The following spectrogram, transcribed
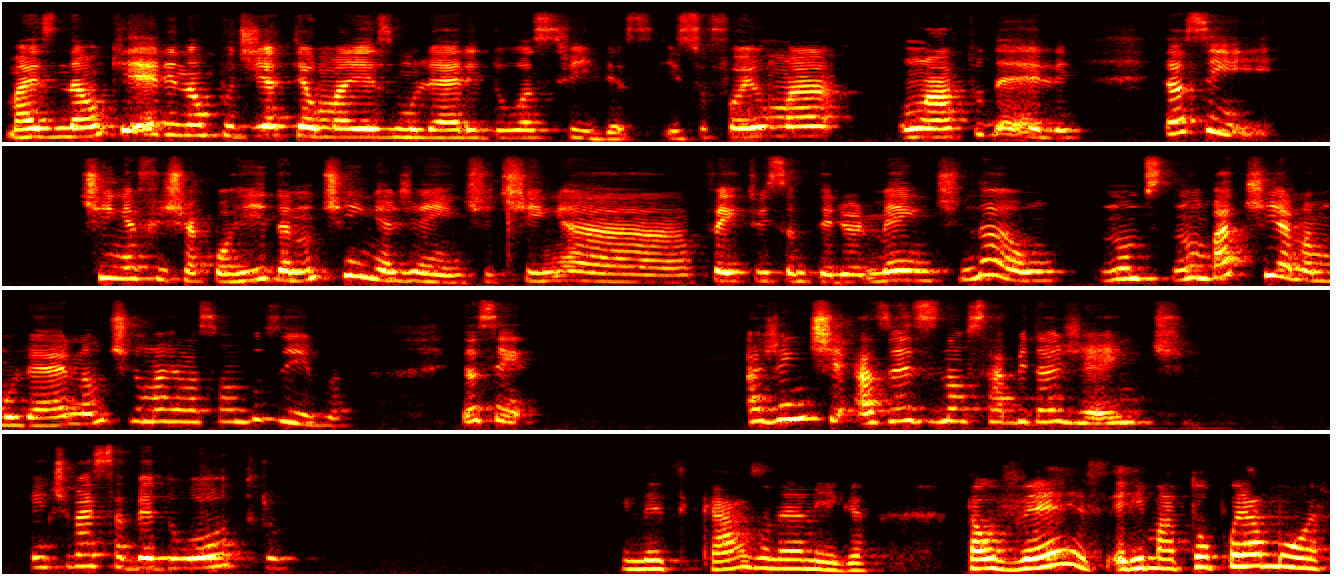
mas não que ele não podia ter uma ex-mulher e duas filhas. Isso foi uma, um ato dele. Então, assim, tinha ficha corrida? Não tinha, gente. Tinha feito isso anteriormente? Não. Não, não batia na mulher, não tinha uma relação abusiva. Então, assim, a gente às vezes não sabe da gente. A gente vai saber do outro. E nesse caso, né, amiga? Talvez ele matou por amor.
